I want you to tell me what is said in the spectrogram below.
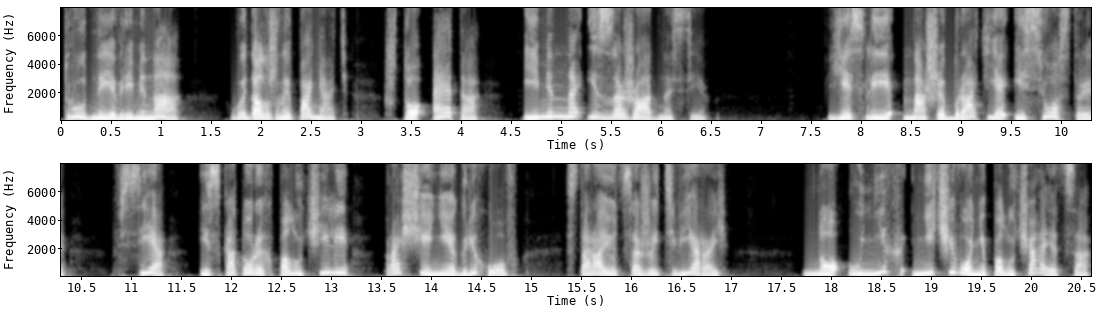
трудные времена, вы должны понять, что это именно из-за жадности – если наши братья и сестры, все из которых получили прощение грехов, стараются жить верой, но у них ничего не получается,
